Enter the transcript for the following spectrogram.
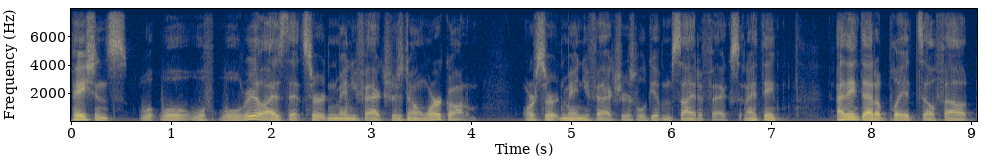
patients will will will, realize that certain manufacturers don't work on them, or certain manufacturers will give them side effects, and I think I think that'll play itself out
